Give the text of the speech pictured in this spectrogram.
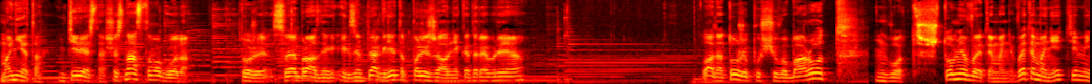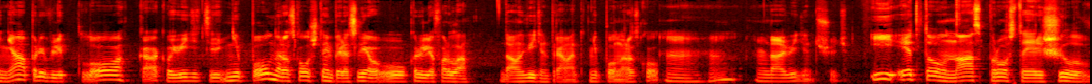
Монета. Интересная. 16 -го года. Тоже своеобразный экземпляр. Где-то полежал некоторое время. Ладно, тоже пущу в оборот. Вот, что мне в этой монете? В этой монете меня привлекло, как вы видите, не полный раскол штемпеля слева у крыльев орла. Да, он виден прямо, этот неполный раскол. Угу. Да, виден чуть-чуть. И это у нас просто я решил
